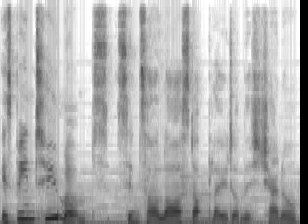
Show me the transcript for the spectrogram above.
It's been two months since our last upload on this channel,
